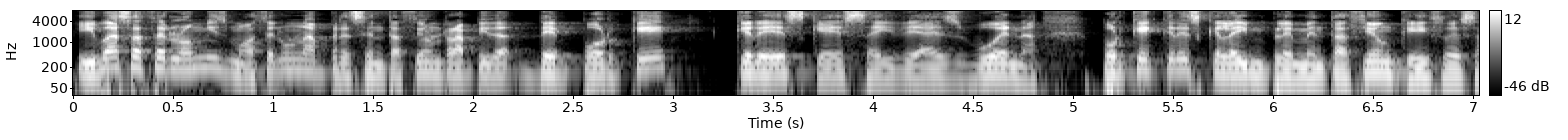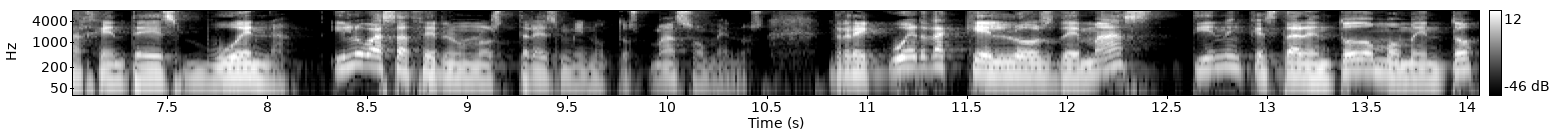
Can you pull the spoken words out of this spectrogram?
y vas a hacer lo mismo, hacer una presentación rápida de por qué crees que esa idea es buena? ¿Por qué crees que la implementación que hizo esa gente es buena? Y lo vas a hacer en unos tres minutos, más o menos. Recuerda que los demás tienen que estar en todo momento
